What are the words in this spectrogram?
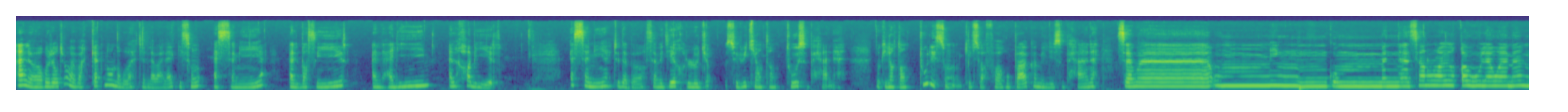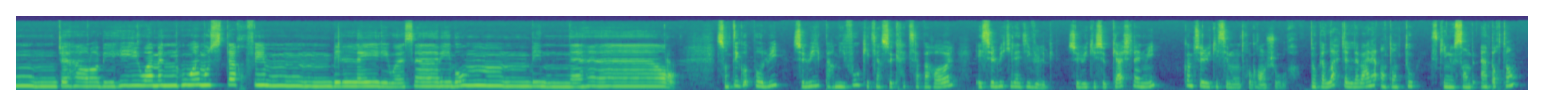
Alors aujourd'hui on va voir quatre noms d'Allah qui sont As-Samir, Al-Basir, Al-Alim, Al-Khabir. As-Samir tout d'abord ça veut dire l'audient, celui qui entend tout subhanah. Donc il entend tous les sons, qu'ils soient forts ou pas, comme il dit subhanah. منكم من أسر القول ومن جهر به ومن هو مستخف بالليل وسارب بالنهار Sont égaux pour lui celui parmi vous qui tient secret de sa parole et celui qui la divulgue, celui qui se cache la nuit comme celui qui se montre au grand jour. Donc Allah entend tout, ce qui nous semble important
